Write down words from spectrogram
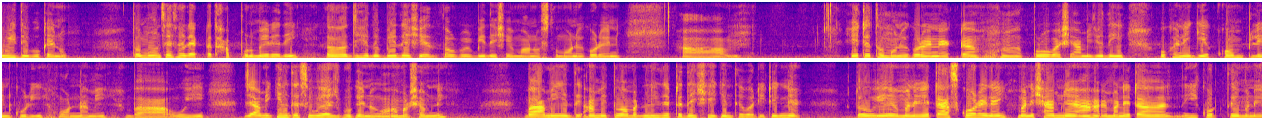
উই দিব কেন? তো মন চাইছে একটা থাপ্পড় মেরে দিই যেহেতু বিদেশে, তারপর বিদেশে মানুষ তো মনে করেন এটা তো মনে করেন একটা প্রবাসী, আমি যদি ওখানে গিয়ে কমপ্লেন করি ওর নামে বা ওই যে আমি কিনতেছি ওই আসব কেন আমার সামনে? বা আমি আমি তো আমার নিজেরটা দেখেই কিনতে পারি, ঠিক না? তো এ মানে টাচ করে নাই মানে সামনে মানে এটা ই করতে মানে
